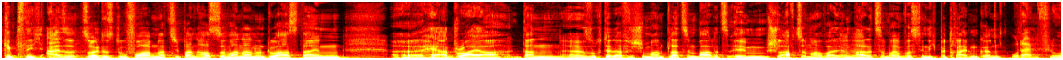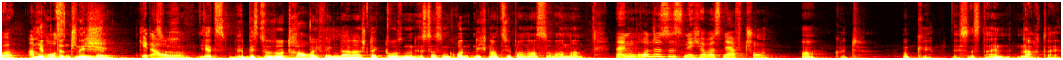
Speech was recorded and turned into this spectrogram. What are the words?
Gibt's nicht. Also, solltest du vorhaben, nach Zypern auszuwandern und du hast deinen äh, Hairdryer, dann äh, such dir dafür schon mal einen Platz im, Badez im Schlafzimmer, weil Mhm. im Badezimmer wirst du nicht betreiben können. Oder im Flur, am Gibt großen es nicht. Spiegel. Geht auch. So, jetzt bist du so traurig wegen deiner Steckdosen. Ist das ein Grund, nicht nach Zypern auszuwandern? Nein, ein Grund ist es nicht, aber es nervt schon. Ah, gut. Okay. Es ist ein Nachteil.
